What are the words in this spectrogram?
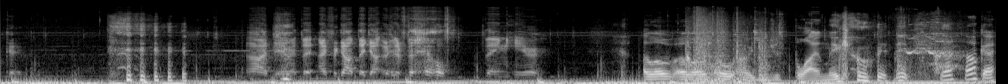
Okay. Ah, damn it. They, I forgot they got rid of the health thing here. I love, I love how, how you just blindly go with it. Yeah, okay.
